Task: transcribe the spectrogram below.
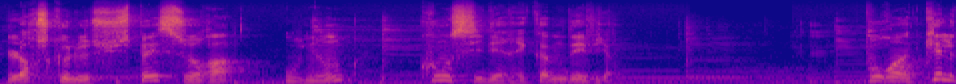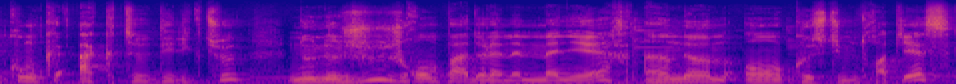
lorsque le suspect sera, ou non, considéré comme déviant. Pour un quelconque acte délictueux, nous ne jugerons pas de la même manière un homme en costume trois pièces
